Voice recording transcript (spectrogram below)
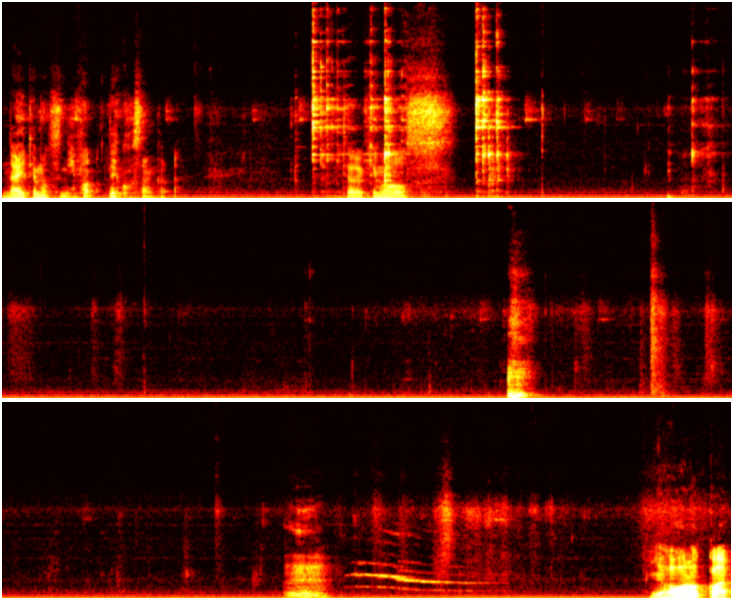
泣いてますね今猫さんが。いただきます。うん。柔らかい。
